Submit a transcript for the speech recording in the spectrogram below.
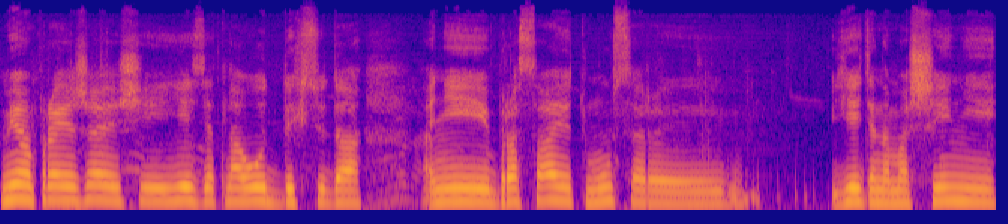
мимо проезжающие ездят на отдых сюда. Они бросают мусор, э, едя на машине.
